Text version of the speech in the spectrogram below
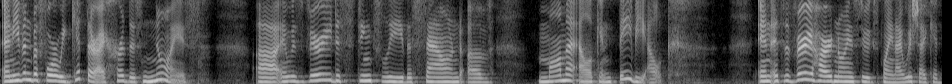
And even before we get there, I heard this noise. Uh, it was very distinctly the sound of mama elk and baby elk. And it's a very hard noise to explain. I wish I could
